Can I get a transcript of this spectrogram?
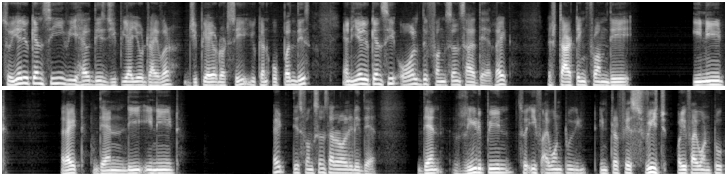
so here you can see we have this gpio driver gpio.c you can open this and here you can see all the functions are there right? Starting from the init right? Then d init right? These functions are already there. Then read pin. So if i want to interface switch or if i want to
